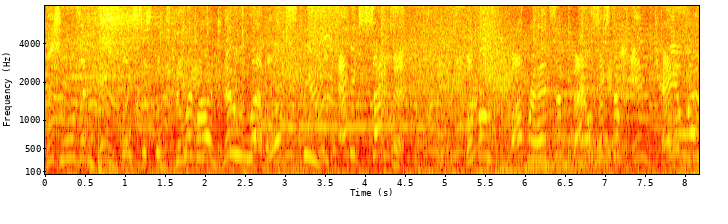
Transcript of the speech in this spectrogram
visuals and gameplay systems deliver a new level of speed and excitement! The most comprehensive battle system in KOF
